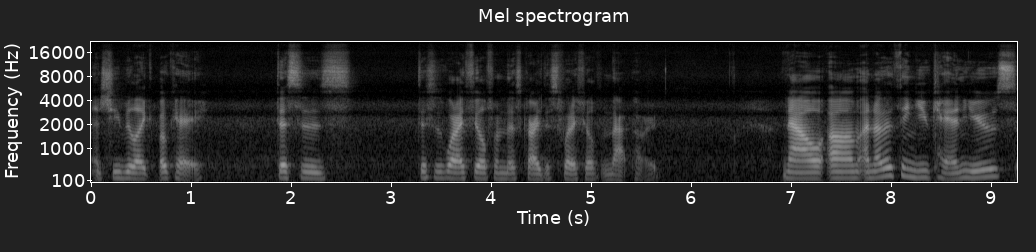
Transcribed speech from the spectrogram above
and she'd be like okay this is this is what I feel from this card, this is what I feel from that card. Now, um, another thing you can use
